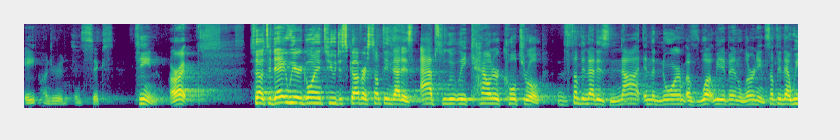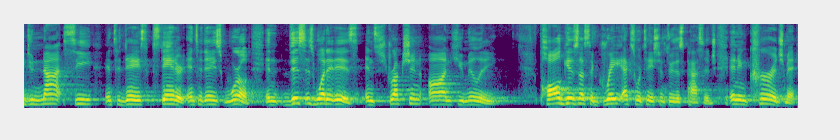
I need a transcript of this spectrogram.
816. All right. So today we are going to discover something that is absolutely countercultural, something that is not in the norm of what we have been learning, something that we do not see in today's standard, in today's world. And this is what it is instruction on humility. Paul gives us a great exhortation through this passage, an encouragement,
